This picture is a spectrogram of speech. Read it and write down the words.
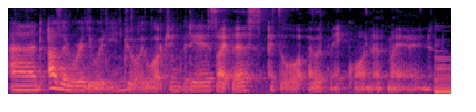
and as I really really enjoy watching videos like this I thought I would make one of my own.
